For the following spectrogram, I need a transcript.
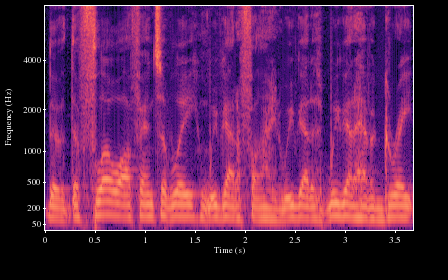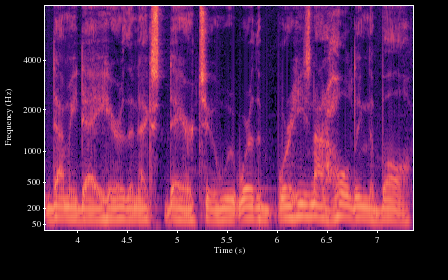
the the flow offensively we've got to find we've got to we've got to have a great dummy day here the next day or two where the where he's not holding the ball.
